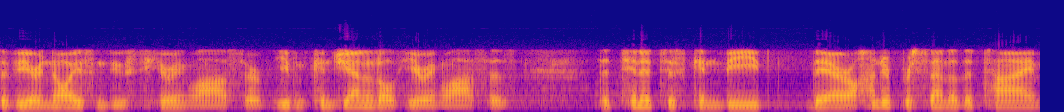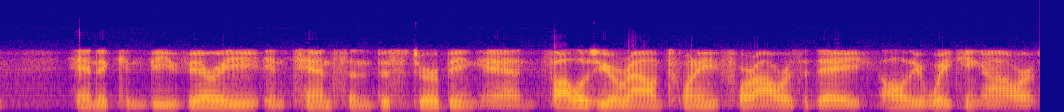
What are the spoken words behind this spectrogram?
severe noise induced hearing loss or even congenital hearing losses, the tinnitus can be there 100% of the time and it can be very intense and disturbing and follows you around 24 hours a day, all your waking hours.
